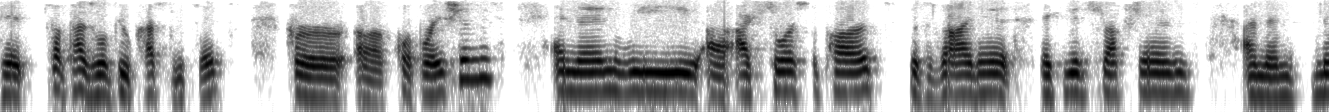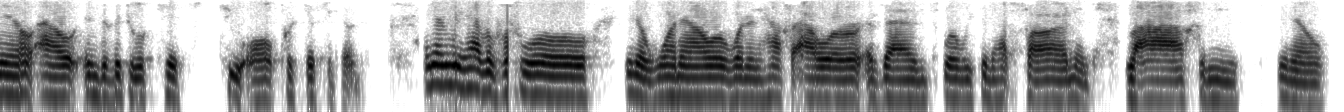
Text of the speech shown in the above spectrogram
kit. Sometimes we'll do custom kits for uh, corporations and then we uh, I source the parts, design it, make the instructions, and then mail out individual kits to all participants. And then we have a virtual, you know, one hour, one and a half hour events where we can have fun and laugh and you know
